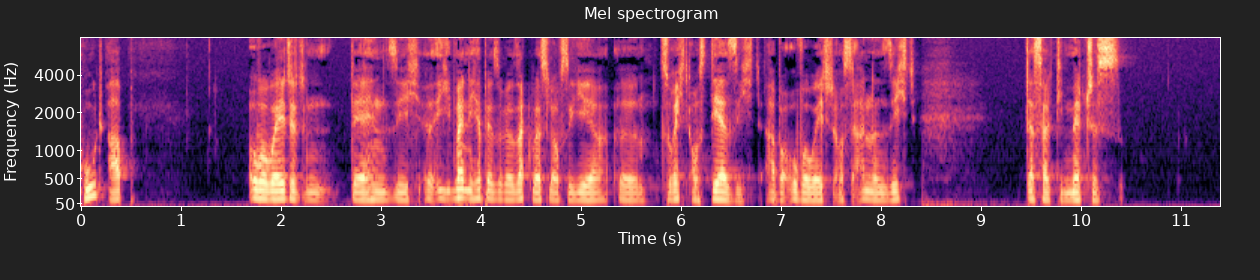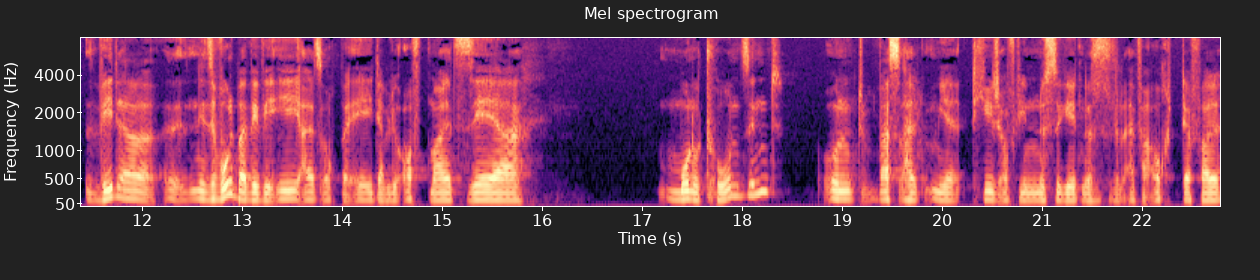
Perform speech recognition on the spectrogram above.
Hut ab. Overrated in der Hinsicht, äh, ich meine, ich habe ja sogar gesagt, Wrestler of the Year, äh, zu Recht aus der Sicht, aber overrated aus der anderen Sicht, dass halt die Matches weder, äh, nee, sowohl bei WWE als auch bei AEW oftmals sehr monoton sind und was halt mir tierisch auf die Nüsse geht, und das ist halt einfach auch der Fall,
